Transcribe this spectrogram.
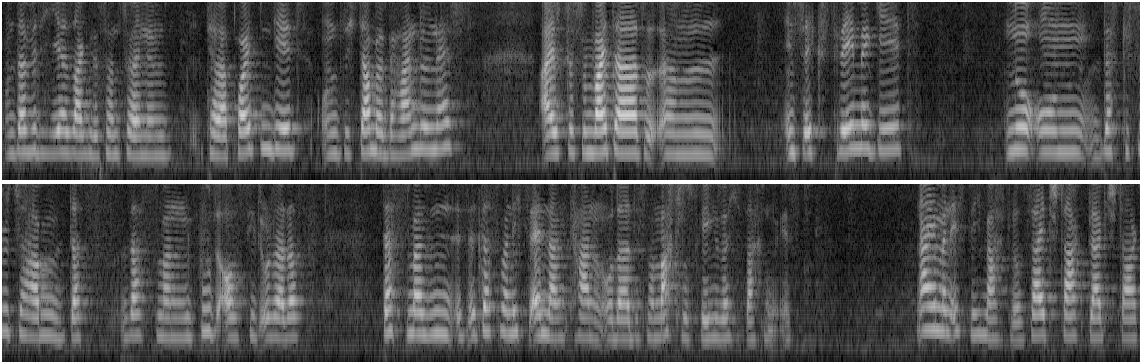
Und da würde ich eher sagen, dass man zu einem Therapeuten geht und sich da mal behandeln lässt, als dass man weiter ähm, ins Extreme geht nur um das Gefühl zu haben, dass, dass man gut aussieht oder dass, dass, man, dass man nichts ändern kann oder dass man machtlos gegen solche Sachen ist. Nein, man ist nicht machtlos. Seid stark, bleibt stark.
